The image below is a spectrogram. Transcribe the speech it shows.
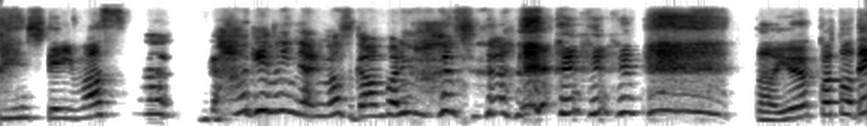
援しています。励みになります。頑張ります。ということで、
